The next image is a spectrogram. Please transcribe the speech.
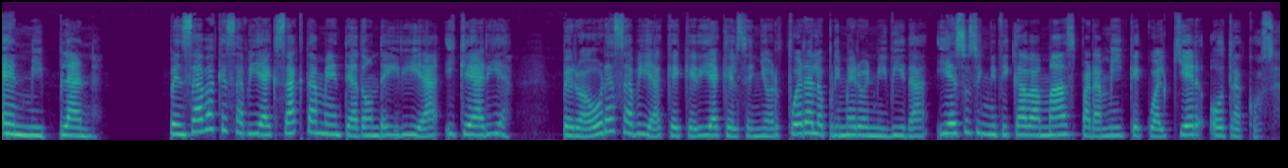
en mi plan. Pensaba que sabía exactamente a dónde iría y qué haría, pero ahora sabía que quería que el Señor fuera lo primero en mi vida y eso significaba más para mí que cualquier otra cosa.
